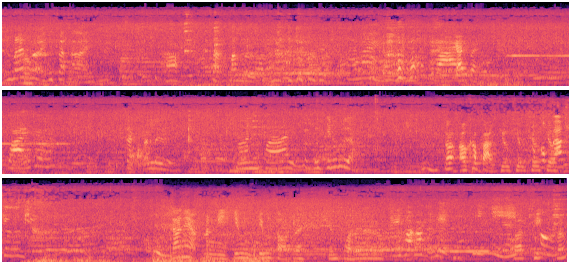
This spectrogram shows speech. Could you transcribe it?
หรือไม่เผื่อคือสัตว์อะไรสัตว์มันเหลืองใกล้ไปควายใช่ไหมสัตว์มันเหลืองมันควายเรากินเหลืองก็เอาเข้าปากเคี้ยวเคี้ยวเคี้ยวเขาเคี้ยวปากคิ้วก็เนี่ยมันมีจิ้มจิ้มซอสด้วยจิ้มซอสได้ด้วยลูกไม่ได้ทอดมะเขือเทศพี่หนีซอสพริกมั้ง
